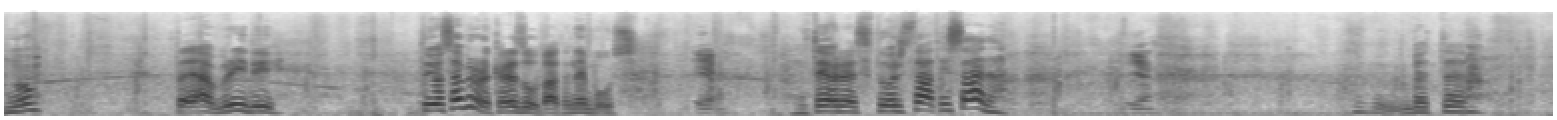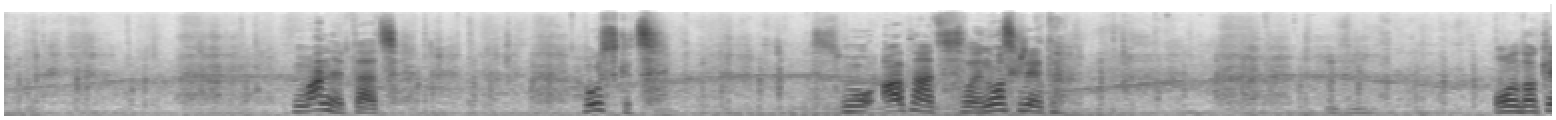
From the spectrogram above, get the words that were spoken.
Nu, tajā brīdī tu jau saproti, ka rezultāta nebūs. Jā, Un Teorētiski tur ir stāties ārā. jā. Bet uh, man ir tāds uzskats, esmu atnācis, lai noskrietu. Un, ok,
